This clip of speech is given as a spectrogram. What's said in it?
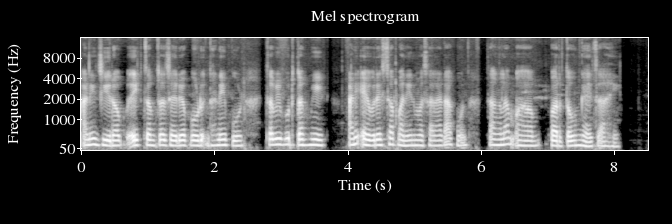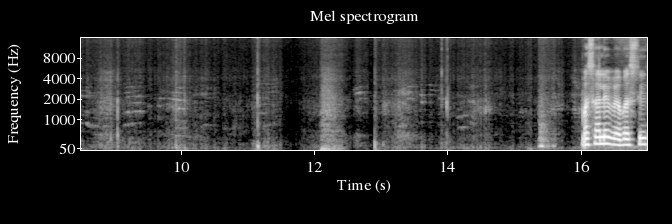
आणि जिरं एक चमचा जिरेपूड धनेपूड चवीपुरतं मीठ आणि एव्हरेस्टचा पनीर मसाला टाकून चांगला परतवून घ्यायचा आहे. मसाले व्यवस्थित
